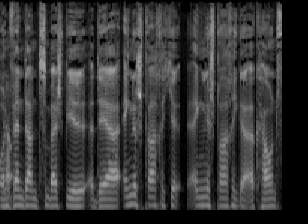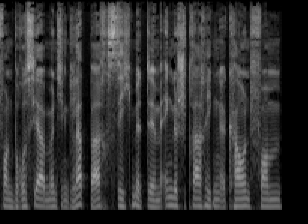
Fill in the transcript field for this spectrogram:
Und Ja. wenn dann zum Beispiel der englischsprachige, englischsprachige Account von Borussia Mönchengladbach sich mit dem englischsprachigen Account vom,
